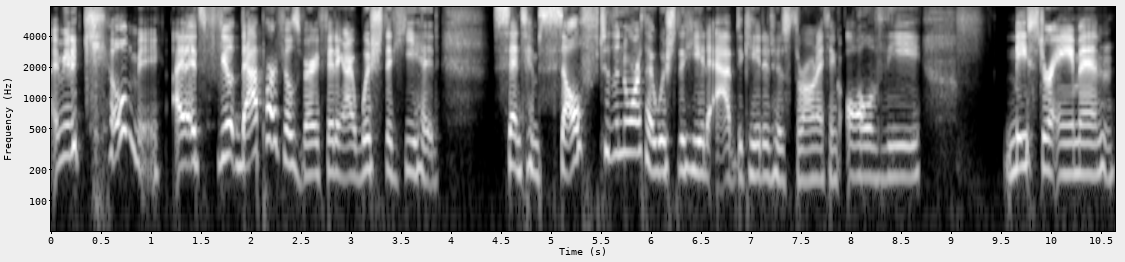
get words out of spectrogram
I mean, it killed me. I, it's feel that part feels very fitting. I wish that he had sent himself to the north. I wish that he had abdicated his throne. I think all of the Maester Aemon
